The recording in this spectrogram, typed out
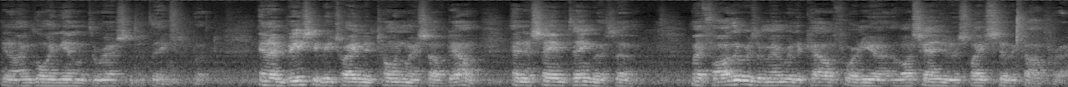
you know, I'm going in with the rest of the things. But, and I'm basically trying to tone myself down. And the same thing with, uh, my father was a member of the California, Los Angeles Light Civic Opera.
